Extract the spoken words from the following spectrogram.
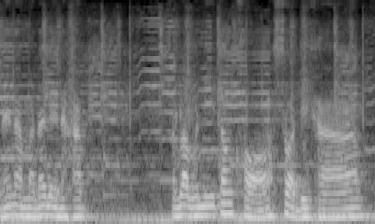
แนะนำมาได้เลยนะครับสำหรับวันนี้ต้องขอสวัสดีครับ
